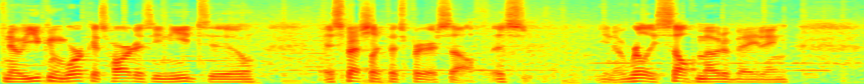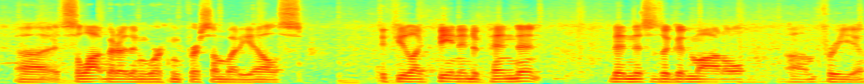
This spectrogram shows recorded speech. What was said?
You know, you can work as hard as you need to, especially if it's for yourself. It's you know really self-motivating. Uh, it's a lot better than working for somebody else. If you like being independent, then this is a good model um, for you.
